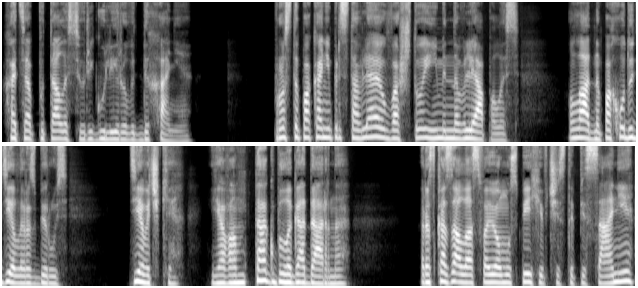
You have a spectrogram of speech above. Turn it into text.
хотя пыталась урегулировать дыхание. «Просто пока не представляю, во что именно вляпалась. Ладно, по ходу дела разберусь. Девочки, я вам так благодарна!» Рассказала о своем успехе в чистописании,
